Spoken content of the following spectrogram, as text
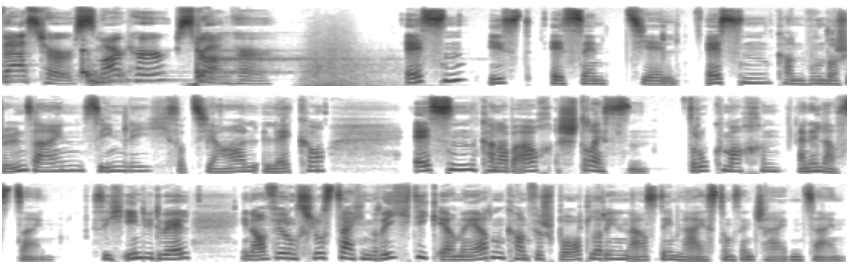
Fast her, smart her, strong her. Essen ist essentiell. Essen kann wunderschön sein, sinnlich, sozial, lecker. Essen kann aber auch stressen, Druck machen, eine Last sein. Sich individuell in Anführungsschlusszeichen richtig ernähren kann für Sportlerinnen außerdem leistungsentscheidend sein.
